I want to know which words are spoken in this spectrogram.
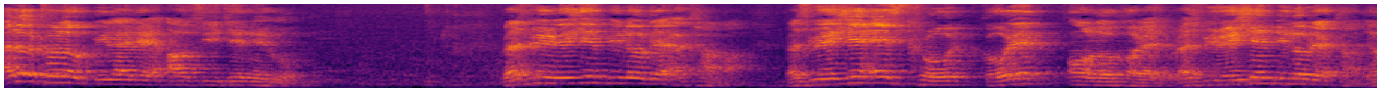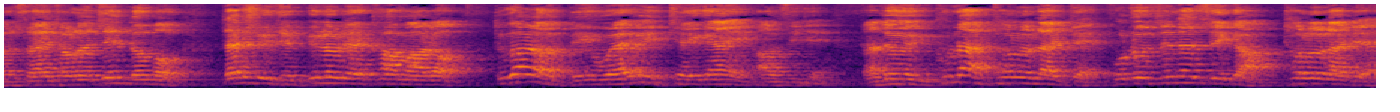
အဲ့လိုထုတ်လုပ်ပေးလိုက်တဲ့ oxygen တွေကို respiration ပြုလုပ်တဲ့အခါမှာ respiration is going on လို့ခေါ်တယ် respiration ပြုလုပ်တဲ့အခါကျွန်တော် soil tolerance တော့မဟု တ်တက်ရှူခြင်းပြုလုပ်တဲ့အခါမှာတော့သူကတော့ they will be taken in oxygen ဒါဆိုရင်ခုနထုတ်လွှတ်လိုက်တဲ့ photosynthesis ကထုတ်လွှတ်လိုက်တဲ့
